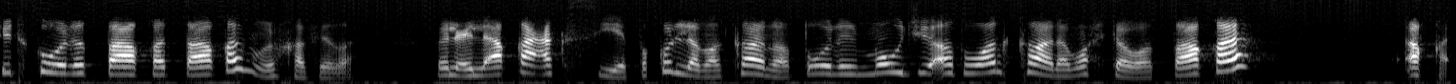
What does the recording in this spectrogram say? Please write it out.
شو تكون الطاقة الطاقة منخفضة فالعلاقة عكسية فكلما كان طول الموج أطول كان محتوى الطاقة أقل.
